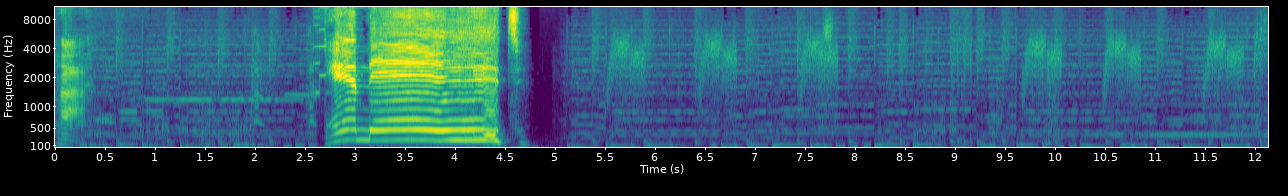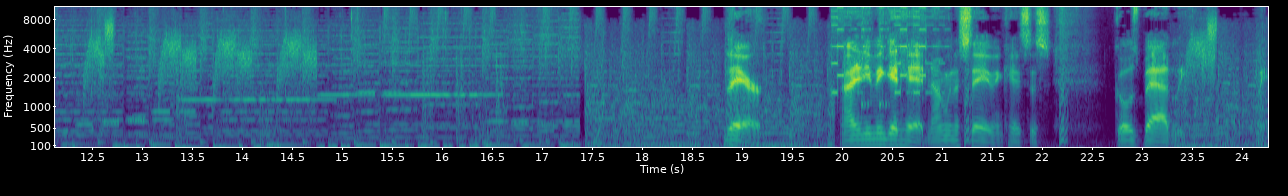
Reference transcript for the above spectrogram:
Ha. Damn it! There. I didn't even get hit. Now I'm gonna save in case this goes badly. Wait.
